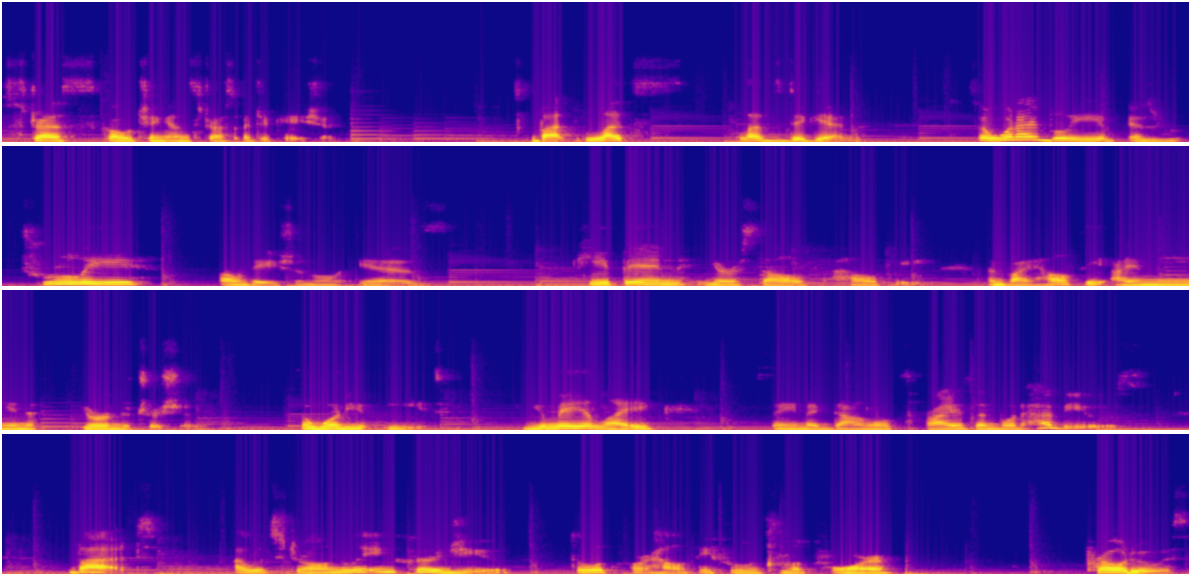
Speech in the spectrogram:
stress coaching and stress education. But let's let's dig in. So what I believe is truly foundational is keeping yourself healthy. And by healthy I mean your nutrition. So what do you eat? You may like say McDonald's fries and what have you. But I would strongly encourage you to look for healthy foods, look for produce,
